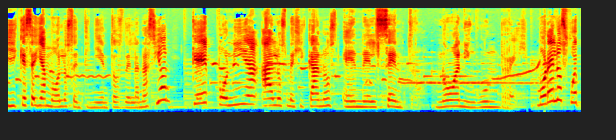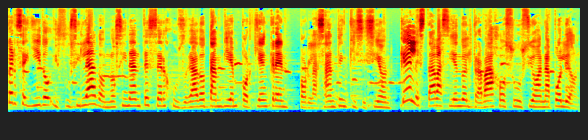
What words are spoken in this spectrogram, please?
y que se llamó Los sentimientos de la nación, que ponía a los mexicanos en el centro, no a ningún rey. Morelos fue perseguido y fusilado, no sin antes ser juzgado también por quién creen, por la Santa Inquisición, que él estaba haciendo el trabajo sucio a Napoleón.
